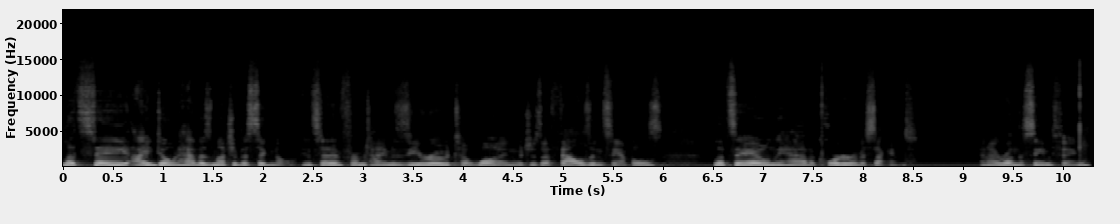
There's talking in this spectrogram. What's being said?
Let's say I don't have as much of a signal. Instead of from time 0 to 1, which is a 1,000 samples, let's say I only have a quarter of a second. And I run the same thing.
